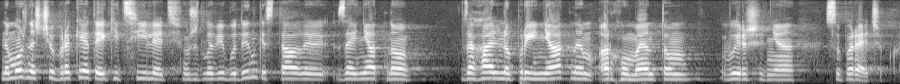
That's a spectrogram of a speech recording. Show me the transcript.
Не можна, щоб ракети, які цілять у житлові будинки, стали зайнятно загально прийнятним аргументом вирішення суперечок.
